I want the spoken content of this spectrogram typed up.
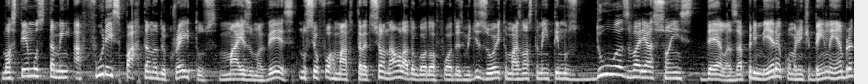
Nós temos também a Fúria Espartana do Kratos, mais uma vez, no seu formato tradicional lá do God of War 2018, mas nós também temos duas variações delas. A primeira, como a gente bem lembra,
